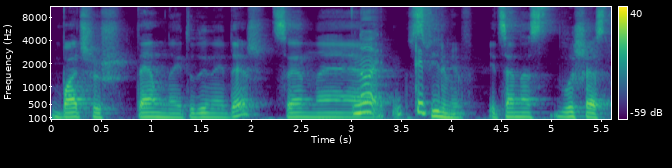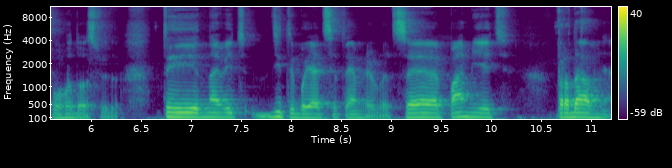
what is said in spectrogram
бачиш темне і туди не йдеш, це не Ну, з ти- фільмів, і це не лише з твого досвіду. Ти навіть діти бояться темряви. Це пам'ять прадавня.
